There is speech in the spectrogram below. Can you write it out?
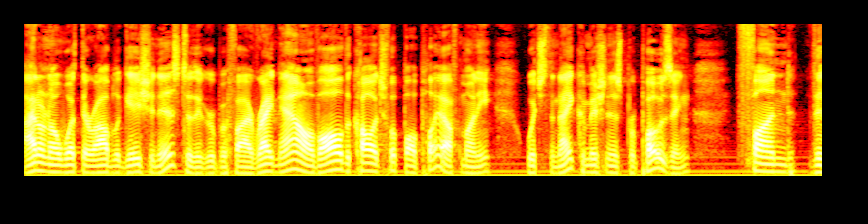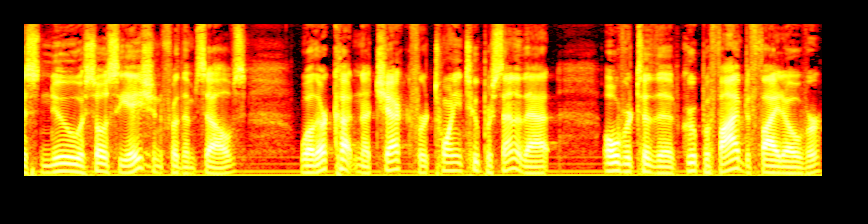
I don't know what their obligation is to the group of five right now. Of all the college football playoff money, which the Knight Commission is proposing, fund this new association for themselves. Well, they're cutting a check for 22% of that over to the group of five to fight over.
